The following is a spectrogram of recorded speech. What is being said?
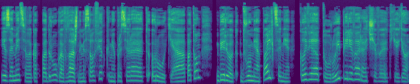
и заметила, как подруга влажными салфетками протирает руки, а потом берет двумя пальцами клавиатуру и переворачивает ее.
